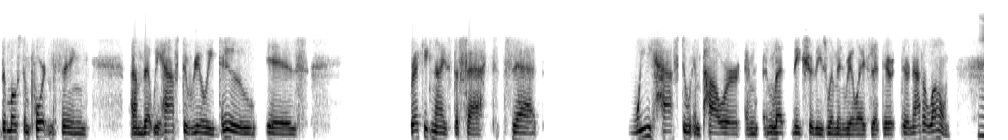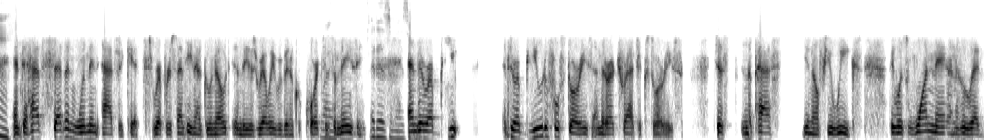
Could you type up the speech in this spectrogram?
the most important thing um, that we have to really do is recognize the fact that we have to empower and, and let make sure these women realize that they're they're not alone. Mm. And to have seven women advocates representing Agunot in the Israeli rabbinical courts Right. is amazing. It is amazing. And there are there are beautiful stories and there are tragic stories. Just in the past, you know, few weeks, there was one man who had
